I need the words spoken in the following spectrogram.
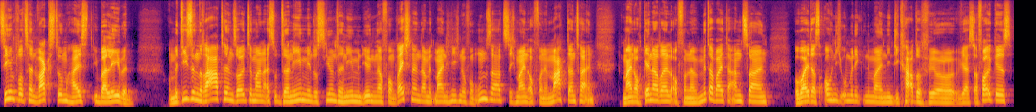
10% Wachstum heißt Überleben. Und mit diesen Raten sollte man als Unternehmen, Industrieunternehmen in irgendeiner Form rechnen. Damit meine ich nicht nur vom Umsatz, ich meine auch von den Marktanteilen, ich meine auch generell auch von den Mitarbeiteranzahlen, wobei das auch nicht unbedingt immer ein Indikator für, wie es Erfolg ist.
